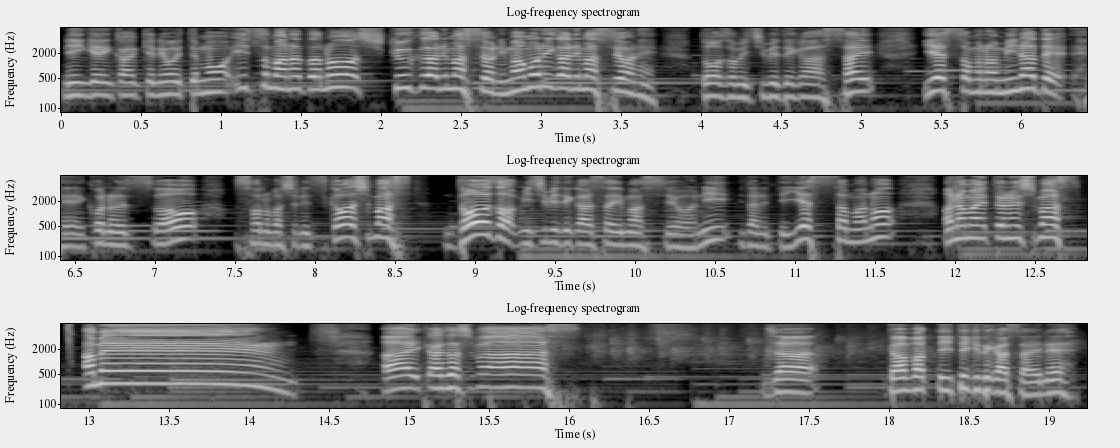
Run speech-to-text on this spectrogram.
人間関係においてもいつもあなたの祝福がありますように守りがありますようにどうぞ導いてください。イエス様の皆でこの器をその場所に使わします。どうぞ導いてくださいますように委ねてイエス様のお名前とお願いします。アメンはい感謝しますじゃあ頑張って行ってきてくださいね。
